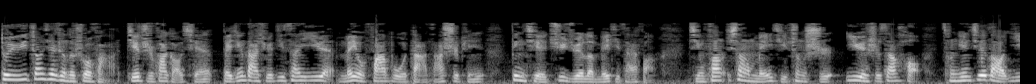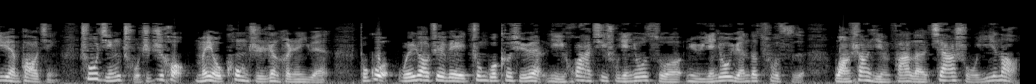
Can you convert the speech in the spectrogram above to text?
对于张先生的说法，截止发稿前，北京大学第三医院没有发布打砸视频，并且拒绝了媒体采访。警方向媒体证实，一月十三号曾经接到医院报警，出警处置之后没有控制任何人员。不过，围绕这位。中国科学院理化技术研究所女研究员的猝死，网上引发了家属医闹、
